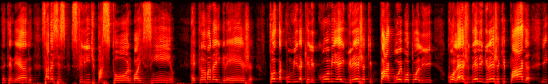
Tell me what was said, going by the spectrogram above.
Tá entendendo? Sabe esses, filhinhos de pastor, boizinho, reclama da igreja. Toda a comida que ele come é a igreja que pagou e botou ali. Colégio dele, igreja que paga. E,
